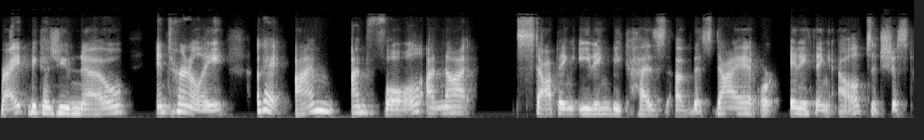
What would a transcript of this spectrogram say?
right? Because you know internally, okay, I'm I'm full. I'm not stopping eating because of this diet or anything else. It's just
